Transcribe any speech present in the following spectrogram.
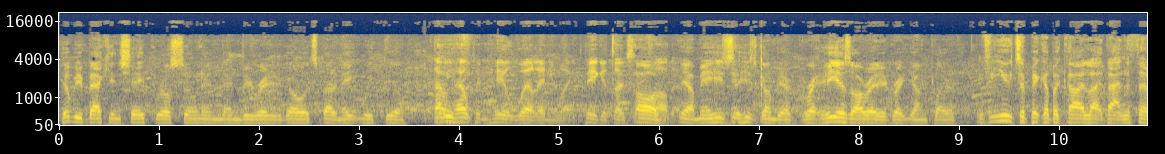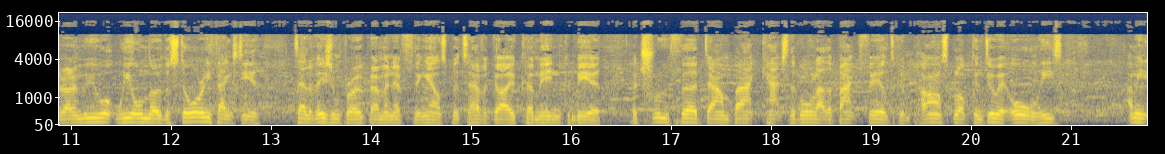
he'll be back in shape real soon and then be ready to go. It's about an eight-week deal. That will help him heal well anyway. Being a doting oh, father. yeah, I mean he's he's going to be a great. He is already a great young player. For you to pick up a guy like that in the third round, I mean, we, we all know the story thanks to your television program and everything else. But to have a guy who come in can be a, a true third down back, catch the ball out of the backfield, can pass block, can do it all. He's, I mean,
